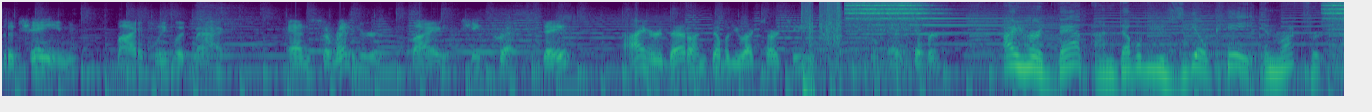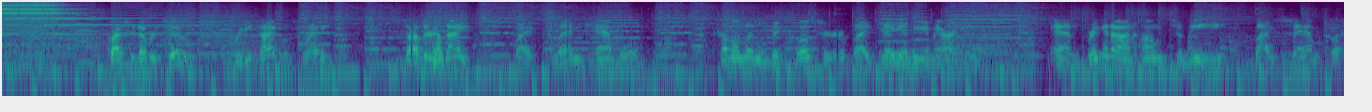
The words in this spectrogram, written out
The Chain by Fleetwood Mac, and Surrender by Cheap Trick. Dave? I heard that on WXRT. Okay, Kipper? I heard that on WZOK in Rockford. Question number two. Three titles. Ready? Southern Yep. Nights by Glen Campbell, Come a Little Bit Closer by Jay and the Americans, and Bring It On Home to Me by Sam Cooke.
